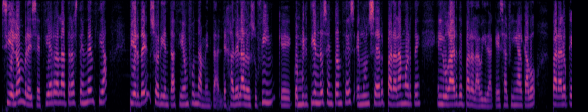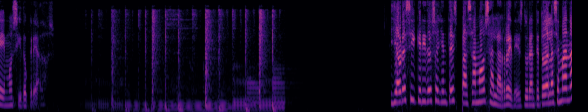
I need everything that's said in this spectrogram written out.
Si el hombre se cierra la trascendencia, pierde su orientación fundamental, deja de lado su fin, que convirtiéndose entonces en un ser para la muerte en lugar de para la vida, que es al fin y al cabo para lo que hemos sido creados. Y ahora sí, queridos oyentes, pasamos a las redes. Durante toda la semana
